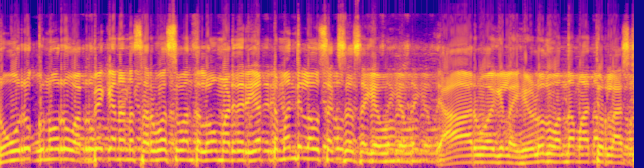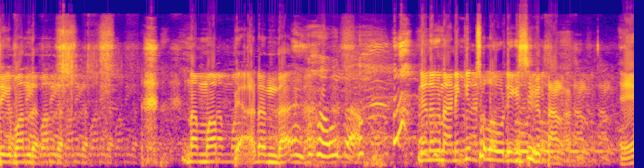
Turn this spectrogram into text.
ನೂರಕ್ಕೆ ನೂರು ಒಬ್ಬಕ್ಕೆ ನನ್ನ ಸರ್ವಸ್ವ ಅಂತ ಲವ್ ಮಾಡಿದಾರೆ ಎಷ್ಟು ಮಂದಿ ಲವ್ ಸಕ್ಸಸ್ ಆಗ್ಯಾವ? ಯಾರು ಆಗಿಲ್ಲ ಹೇಳೋದು ಒಂದ ಮಾತಿವ್ರು ಲಾಸ್ಟಿಗೆ ಬಂದ. ನಮ್ಮ ಪ್ಯಾಡಂದ ನಿನಗ ನಿನಗೆ ನನಗೆ ಚಲೋ ಹುಡುಗಿ ಸಿಗುತ್ತಾಳ? ಏ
